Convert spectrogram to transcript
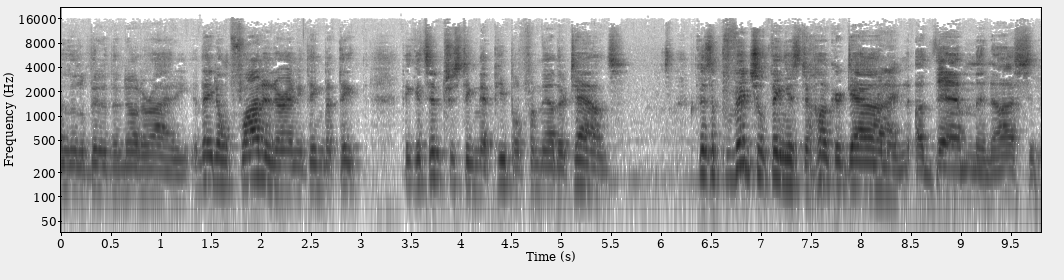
little bit of the notoriety. They don't flaunt it or anything, but they think it's interesting that people from the other towns. Because the provincial thing is to hunker down Right. and uh, them and us. And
